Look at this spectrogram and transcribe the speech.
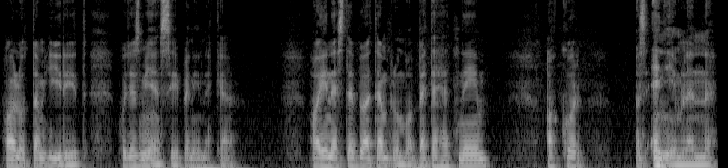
Hallottam hírét, hogy ez milyen szépen énekel. Ha én ezt ebbe a templomba betehetném, akkor az enyém lenne.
